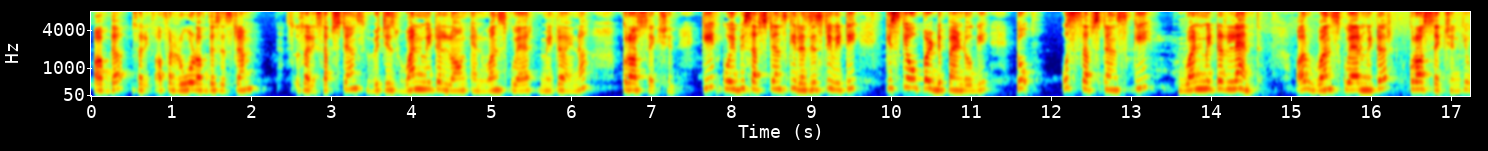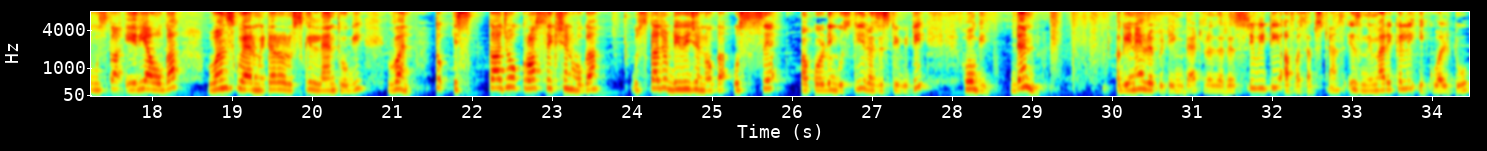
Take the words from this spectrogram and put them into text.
of the sorry of a road of the system so, sorry substance which is one meter long and one square meter in a cross section कि कोई भी substance की resistivity किसके ऊपर depend होगी? तो उस substance की वन मीटर लेंथ और one square meter cross section की उसका एरिया होगा वन स्क्वायर मीटर और उसकी लेंथ होगी वन तो इसका जो क्रॉस सेक्शन होगा उसका जो डिवीज़न होगा उससे अकॉर्डिंग उसकी रेजिस्टिविटी होगी. Then again i am repeating that the resistivity of a substance is numerically equal to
